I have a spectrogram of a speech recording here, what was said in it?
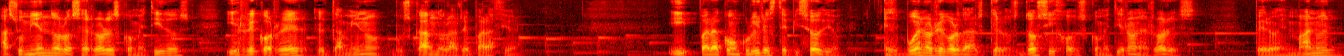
asumiendo los errores cometidos y recorrer el camino buscando la reparación. Y para concluir este episodio, es bueno recordar que los dos hijos cometieron errores, pero Emmanuel,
